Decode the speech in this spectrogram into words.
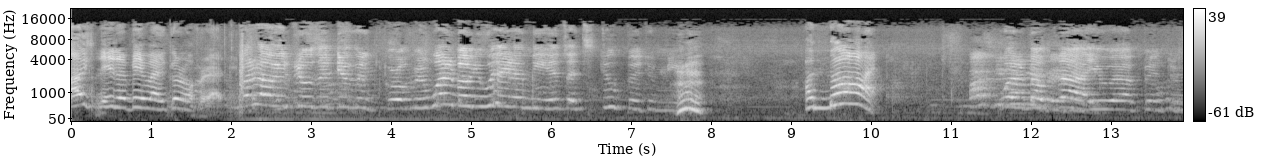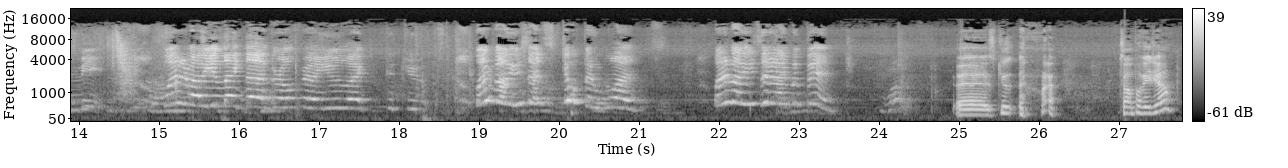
don't want Ashley to be my girlfriend. What about you choose a different girlfriend? What about you hated me and said stupid to me? I'm not. What about that you happened to me? What about you like the girlfriend you like to choose? What about you said stupid once? What about you said I'm a bitch? E, excuse... Co on powiedział?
